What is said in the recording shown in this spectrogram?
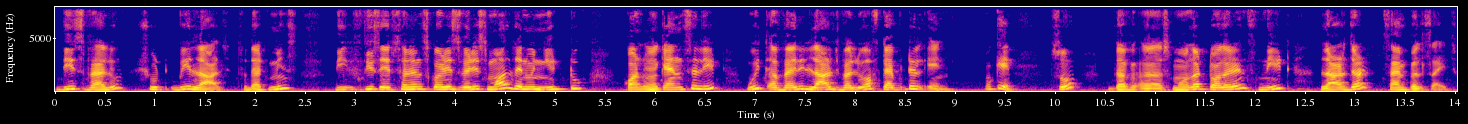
this value should be large. So that means if this epsilon square is very small then we need to uh, cancel it with a very large value of capital N okay? So the uh, smaller tolerance need larger sample size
